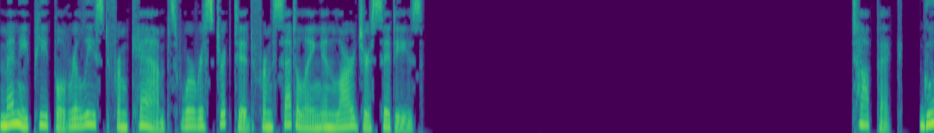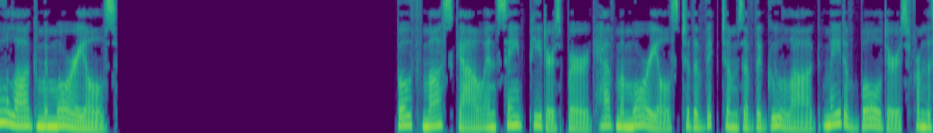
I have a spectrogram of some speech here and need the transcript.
Many people released from camps were restricted from settling in larger cities. Gulag memorials Both Moscow and St. Petersburg have memorials to the victims of the Gulag made of boulders from the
